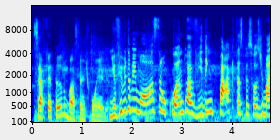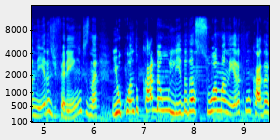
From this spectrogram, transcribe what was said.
se afetando bastante com ele. E o filme também mostra o quanto a vida impacta as pessoas de maneiras diferentes, né? E o quanto cada um lida da sua maneira com cada,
